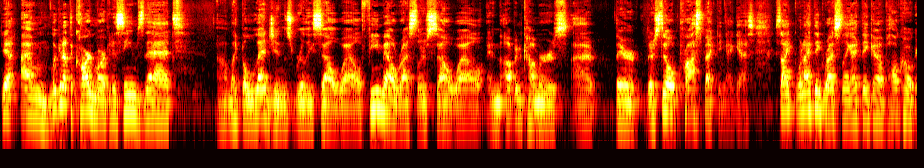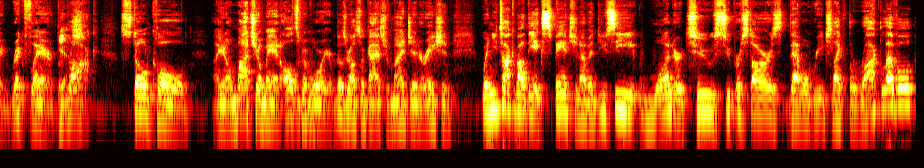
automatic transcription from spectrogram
Yeah, I'm looking at the card market. It seems that um, like the legends really sell well, female wrestlers sell well, and the up and comers. Uh, they're they're still prospecting, I guess. It's like when I think wrestling, I think of Hulk Hogan, Ric Flair, The yes. Rock, Stone Cold, uh, you know, Macho Man, Ultimate mm-hmm. Warrior. Those are also guys from my generation. When you talk about the expansion of it, do you see one or two superstars that will reach like the rock level?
